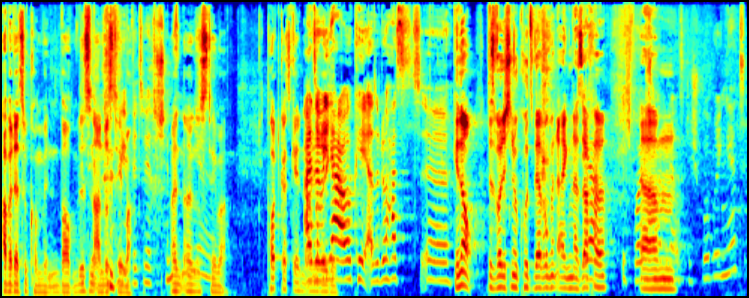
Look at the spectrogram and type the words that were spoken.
Aber dazu kommen wir in den Baum. Das ist ein anderes Thema. Willst du jetzt schimpfen? Ein anderes Ja. Thema. Podcast gelten Also andere Regeln. ja, okay. Also du hast. Äh, genau. Das wollte ich nur kurz Werbung in eigener Sache. Ja, ich wollte es Ähm, auf die Spur bringen jetzt.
